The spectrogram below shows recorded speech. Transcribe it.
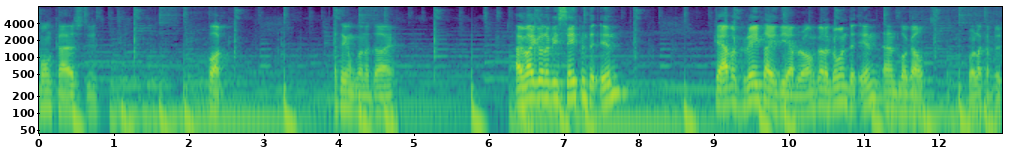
Monkey's, dude. Fuck. I think I'm gonna die. Am I gonna be safe in the inn? Okay, I have a great idea, bro. I'm gonna go in the inn and log out for like a bit.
